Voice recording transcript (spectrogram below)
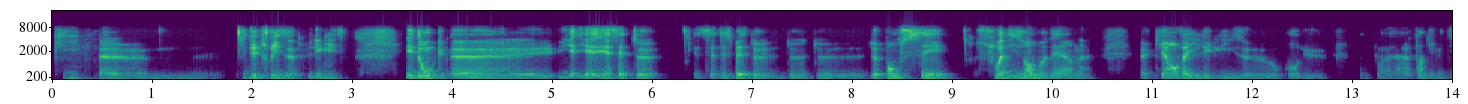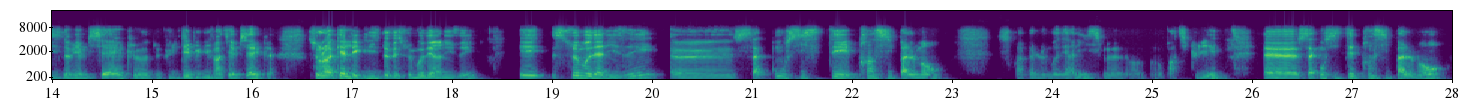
qui, détruisent l'Église. Et donc, il y, a cette espèce de, pensée soi-disant moderne euh, qui a envahi l'Église euh, au cours du, à la fin du 19e siècle, depuis le début du 20e siècle, selon laquelle l'Église devait se moderniser. Et se moderniser, euh, ça consistait principalement, ce qu'on appelle le modernisme en, particulier, ça consistait principalement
